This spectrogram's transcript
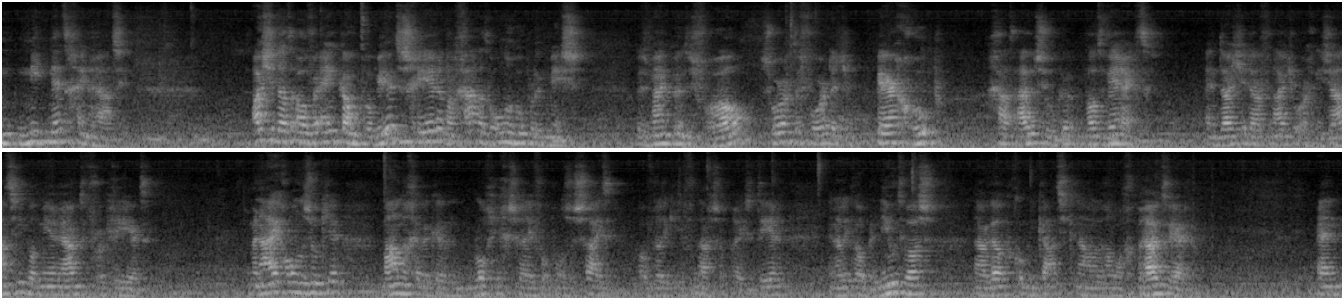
niet-net generatie. Als je dat over één kant probeert te scheren, dan gaat het onherroepelijk mis. Dus mijn punt is vooral, zorg ervoor dat je per groep gaat uitzoeken wat werkt. En dat je daar vanuit je organisatie wat meer ruimte voor creëert. Mijn eigen onderzoekje, maandag heb ik een blogje geschreven op onze site over dat ik hier vandaag zou presenteren. En dat ik wel benieuwd was naar welke communicatiekanalen er allemaal gebruikt werden. En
